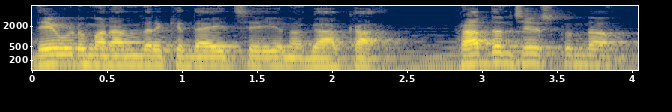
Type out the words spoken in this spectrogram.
దేవుడు మనందరికీ దయచేయునుగాక. ప్రార్థన చేసుకుందాం.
